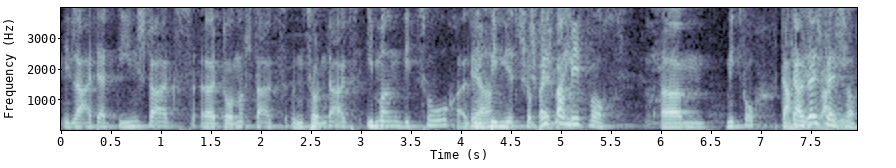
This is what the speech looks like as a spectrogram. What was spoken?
ich lade ja dienstags, äh, donnerstags und sonntags immer einen Witz hoch. Also ich bin jetzt schon Sprich bei mal Mittwoch. Ähm, Mittwoch, da Ja, das ist besser.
